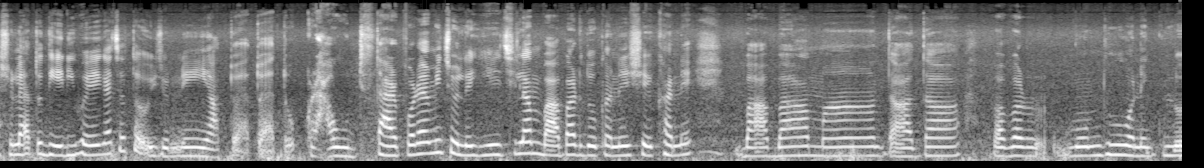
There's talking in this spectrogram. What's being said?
আসলে এত দেরি হয়ে গেছে তো, ওই জন্যেই এত এত এত ক্রাউড তারপরে আমি চলে গিয়েছিলাম বাবার দোকানে। সেখানে বাবা, মা, দাদা, বাবার বন্ধু অনেকগুলো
